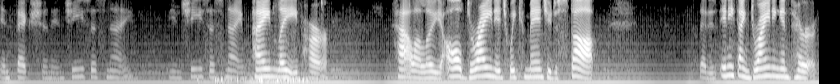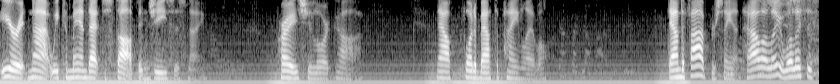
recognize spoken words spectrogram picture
infection, in Jesus' name. In Jesus' name. Pain, leave her. Hallelujah. All drainage, we command you to stop. That is anything draining in her ear at night, we command that to stop in Jesus' name. Praise you, Lord God. Now, what about the pain level? Down to 5%. Hallelujah. Well, this is,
